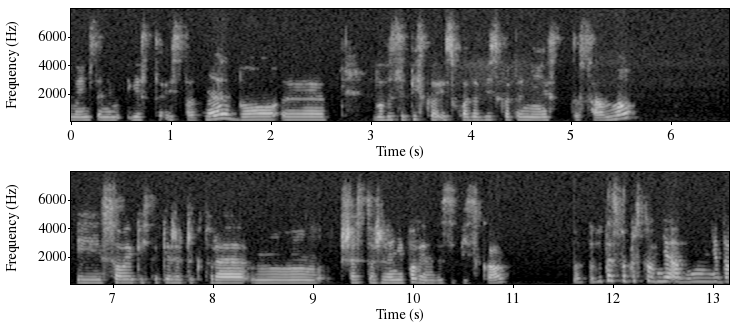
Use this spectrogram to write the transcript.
moim zdaniem jest istotne, bo, e, bo wysypisko i składowisko to nie jest to samo i są jakieś takie rzeczy, które mm, przez to, że ja nie powiem wysypisko, to jest po prostu nie, nie do,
